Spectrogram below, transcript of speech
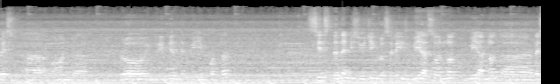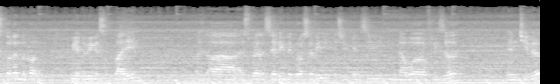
best uh, on the raw ingredient that we imported. Since the name is Eugene Grocery, we are so not we are not a restaurant alone. We are doing a supplying uh, as well as selling the grocery, as you can see in our freezer and chiller.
